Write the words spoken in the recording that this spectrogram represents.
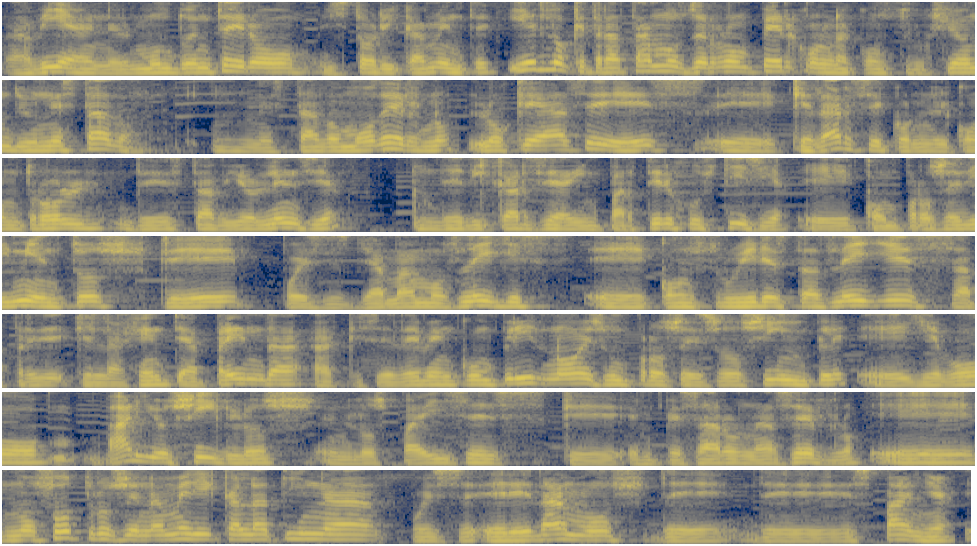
había en el mundo entero históricamente y es lo que tratamos de romper con la construcción de un Estado un Estado moderno, lo que hace es eh, quedarse con el control de esta violencia dedicarse a impartir justicia eh, con procedimientos que pues llamamos leyes, eh, construir estas leyes, que la gente aprenda a que se deben cumplir, no es un proceso simple, eh, llevó varios siglos en los países que empezaron a hacerlo. nosotros en América Latina pues heredamos de, de España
